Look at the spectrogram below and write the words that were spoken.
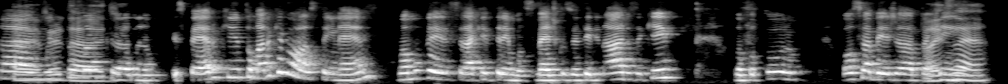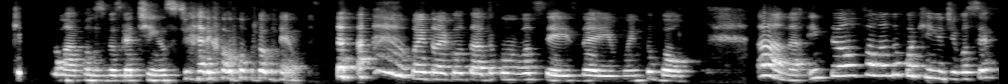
Ai, É muito verdade. bacana. Espero que, tomara que gostem, né? Vamos ver, será que teremos médicos veterinários aqui no futuro? Vamos saber já para quem é. tomar quando os meus gatinhos tiverem algum problema. Vou entrar em contato com vocês daí, muito bom. Ana, então falando um pouquinho de você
